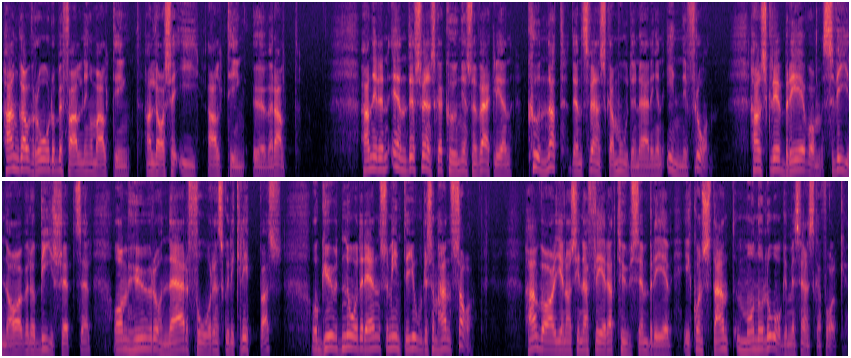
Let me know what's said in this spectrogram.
Han gav råd och befallning om allting. Han la sig i allting överallt. Han är den enda svenska kungen som verkligen kunnat den svenska modernäringen inifrån. Han skrev brev om svinavel och biskötsel, om hur och när fåren skulle klippas. Och Gud nådde den som inte gjorde som han sa. Han var genom sina flera tusen brev i konstant monolog med svenska folket.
